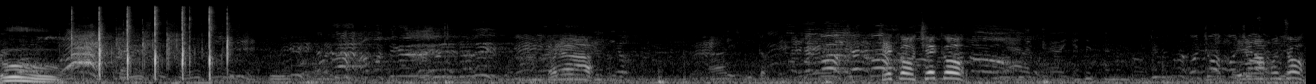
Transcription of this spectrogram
Uh. Checo, Checo. Ya, pero ya se están un poco. Mírala, Poncho.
